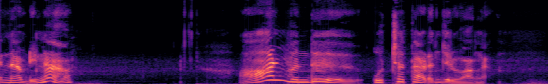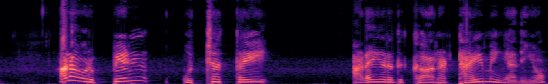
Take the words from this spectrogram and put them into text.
என்ன அப்படின்னா ஆண் வந்து உச்சத்தை அடைஞ்சிருவாங்க. ஆனால் ஒரு பெண் உச்சத்தை அடையிறதுக்கான டைமிங் அதிகம்.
